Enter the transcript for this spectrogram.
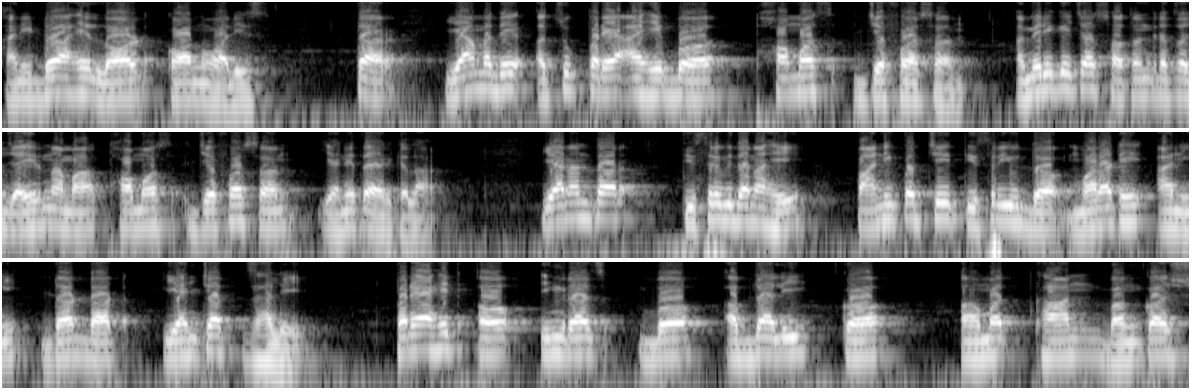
आणि ड आहे लॉर्ड कॉर्नवॉलिस. तर यामध्ये अचूक पर्याय आहे ब थॉमस जेफरसन. अमेरिकेच्या स्वातंत्र्याचा जाहीरनामा थॉमस जेफरसन याने तयार केला. यानंतर तिसरे विधान आहे पानिपतचे तिसरे युद्ध मराठे आणि डॉट डॉट यांच्यात झाले. पर्याय आहेत अ इंग्रज ब अब्दाली क अहमद खान बंकश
